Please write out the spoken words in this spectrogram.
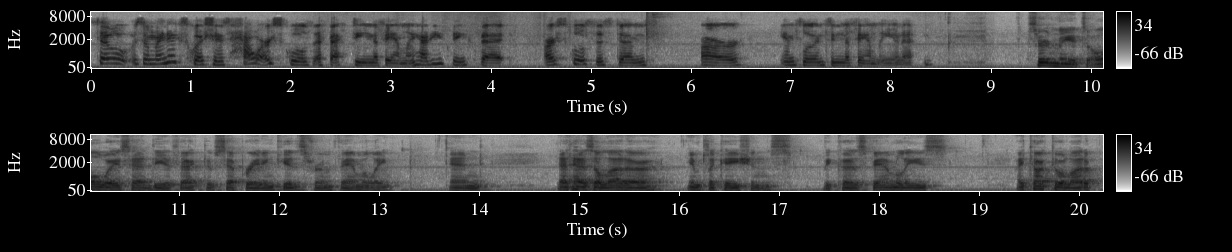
so so my next question is how are schools affecting the family? How do you think that our school systems are influencing the family unit? Certainly, it's always had the effect of separating kids from family, and that has a lot of implications because families. I talk to a lot of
